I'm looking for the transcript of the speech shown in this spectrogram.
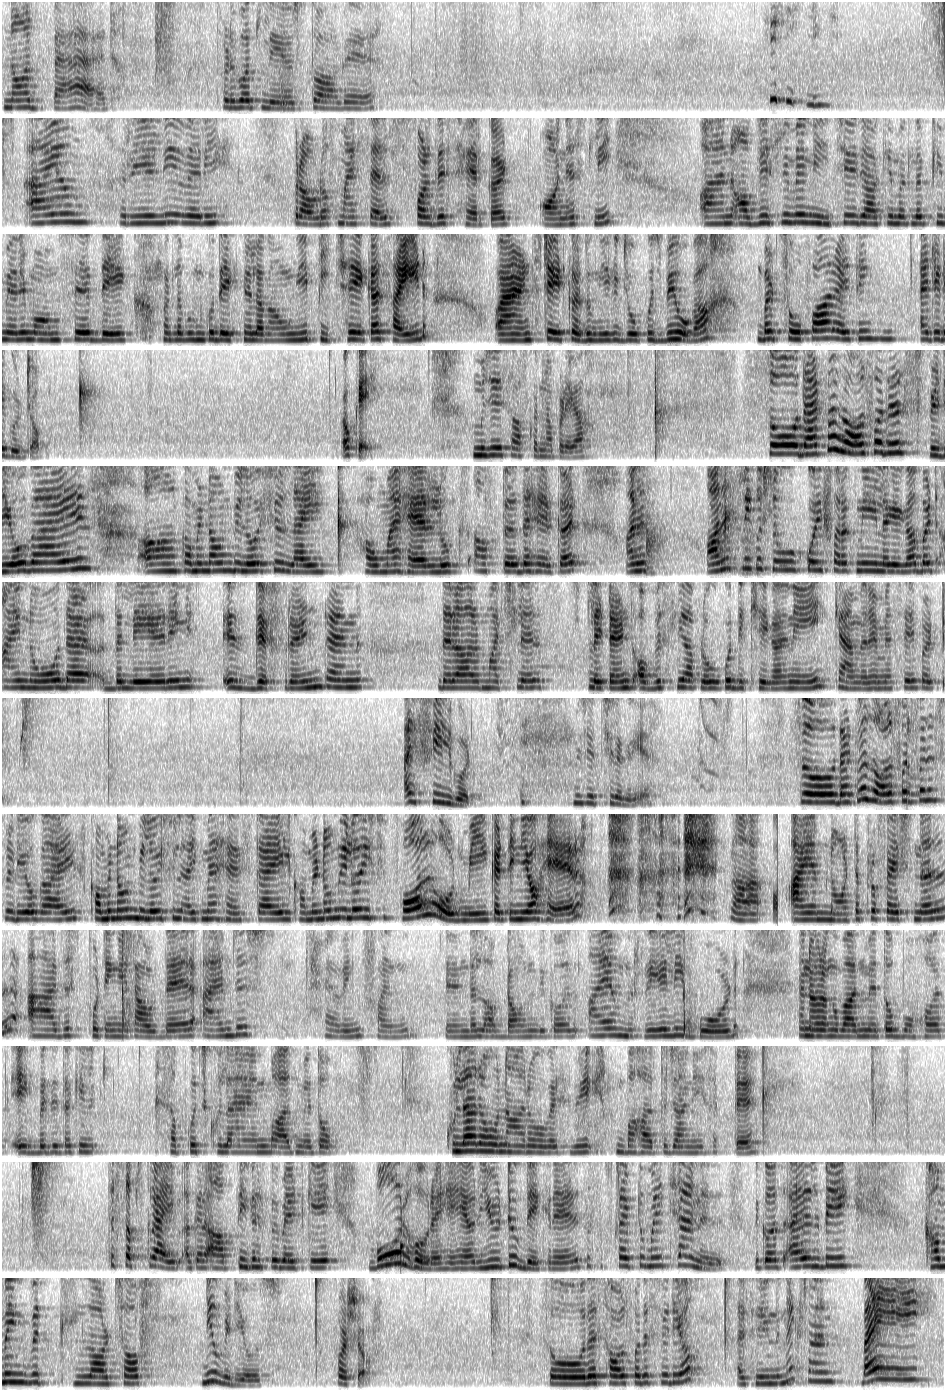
Not bad. थोड़े बहुत लेयर्स तो आ गए हैं I am really very proud of myself for this haircut honestly and obviously मैं नीचे जाके मतलब कि मेरे मॉम से देख मतलब उनको देखने लगाऊँगी पीछे का साइड एंड स्ट्रेट कर दूँगी कि जो कुछ भी होगा but so far I think I did a good job okay मुझे साफ़ करना पड़ेगा। So that was all for this video guys comment down below if you like how my hair looks after the hair cut honestly कुछ लोगों को कोई फ़र्क नहीं लगेगा but I know that the layering is different and there are much less split and obviously आप लोगों को दिखेगा नहीं कैमरे में से बट आई फील गुड मुझे अच्छी लग रही है। So that was all for for this video guys comment down below if you like my hair style comment down below if you follow me cutting your hair I am not a professional I just putting it out there I am just having fun in the lockdown because I am really bored. And Aurangabad में तो बहुत एक बजे तक ही सब कुछ खुला है एंड बाद में तो खुला रहो, ना रहो, वैसे भी बाहर तो जा नहीं सकते। तो सब्सक्राइब अगर आप भी घर पे बैठ के बोर हो रहे हैं और यूट्यूब देख रहे हैं तो subscribe to my channel because I will be coming with lots of new videos for sure. So that's all for this video. I'll see you in the next one. Bye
